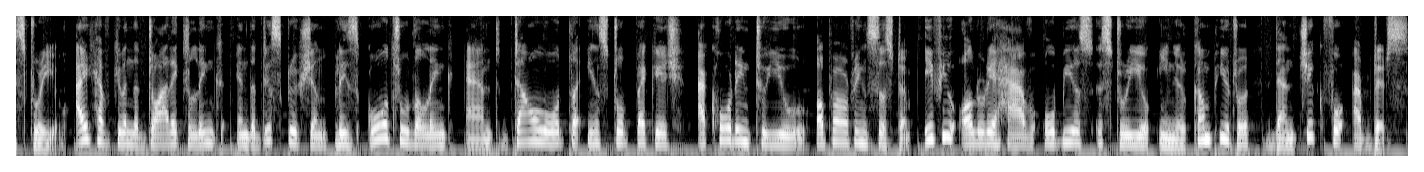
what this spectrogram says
Studio. I have given the direct link in the description. Please go through the link and download the install package according to your operating system. If you already have OBS Studio in your computer, then check for updates.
